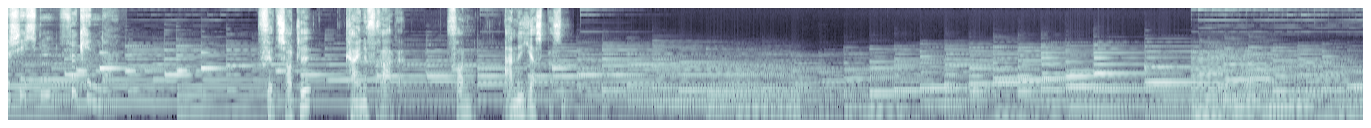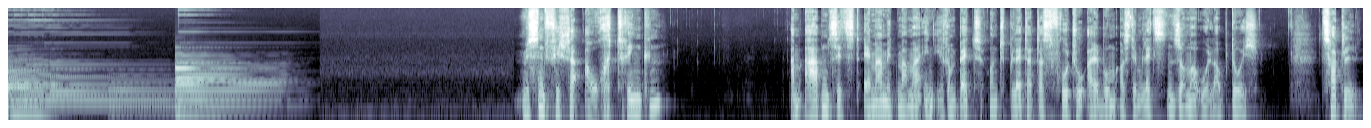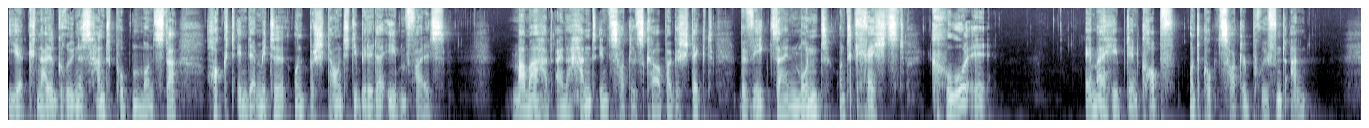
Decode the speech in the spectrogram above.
Hörgeschichten für Kinder. Für Zottel keine Frage. Von Anne Jaspersen. Müssen Fische auch trinken? Am Abend sitzt Emma mit Mama in ihrem Bett und blättert das Fotoalbum aus dem letzten Sommerurlaub durch. Zottel, ihr knallgrünes Handpuppenmonster, hockt in der Mitte und bestaunt die Bilder ebenfalls. Mama hat eine Hand in Zottels Körper gesteckt, bewegt seinen Mund und krächzt Cool. Emma hebt den Kopf und guckt Zottel prüfend an.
